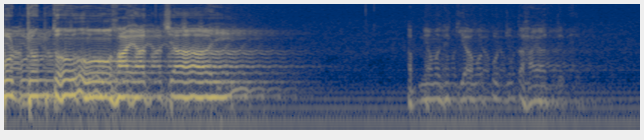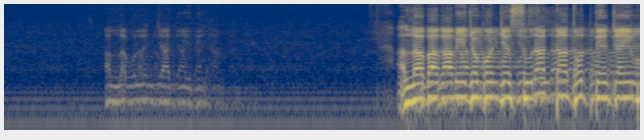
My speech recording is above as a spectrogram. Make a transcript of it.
পর্যন্ত হায়াত চাই। আপনি আমাকে কি কিয়ামত পর্যন্ত হায়াত দেবেন। আল্লাহ বললেন, যা দিয়ে দিলাম। আল্লাহ পাক আমি যখন যে সুরাতটা ধরতে চাইব,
